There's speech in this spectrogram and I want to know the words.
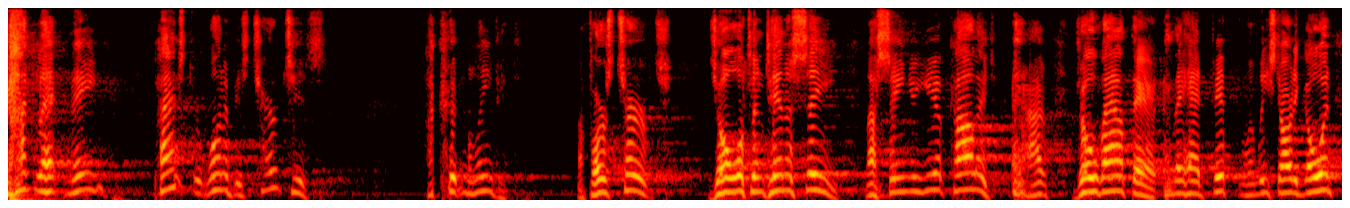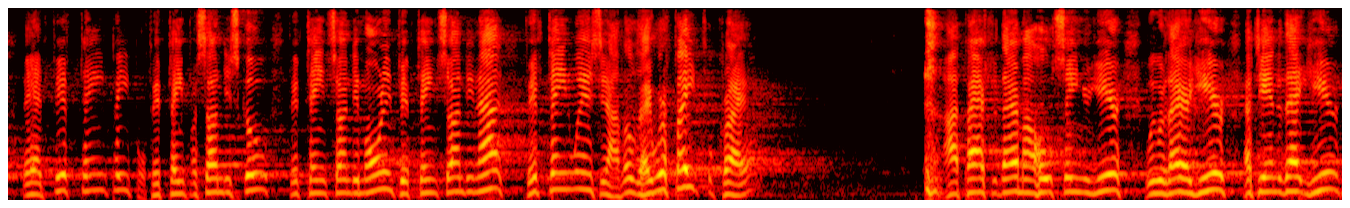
God let me pastor one of his churches. I couldn't believe it. My first church, Joelton, Tennessee, my senior year of college. I drove out there. They had 50, when we started going, they had 15 people. 15 for Sunday school, 15 Sunday morning, 15 Sunday night, 15 Wednesday night. Oh, they were a faithful crowd. I pastored there my whole senior year. We were there a year. At the end of that year,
